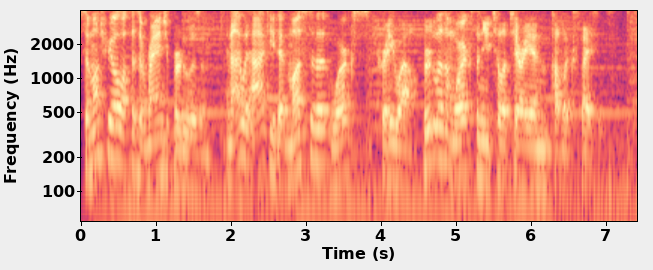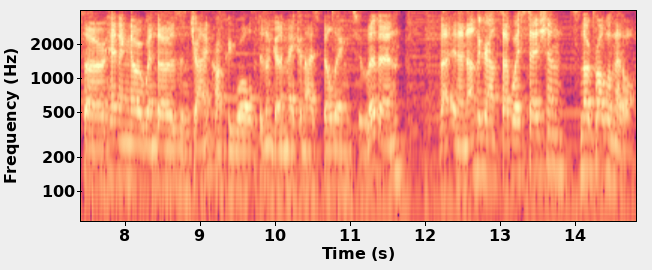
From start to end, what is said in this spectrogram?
So Montreal offers a range of brutalism, and I would argue that most of it works pretty well. Brutalism works in utilitarian public spaces. So having no windows and giant concrete walls isn't going to make a nice building to live in, but in an underground subway station, it's no problem at all.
